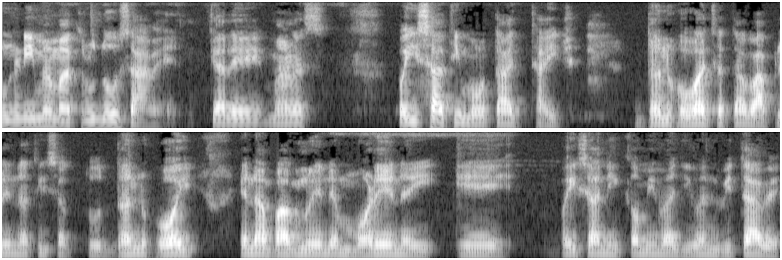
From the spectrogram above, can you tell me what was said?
કુંડળીમાં માતૃદોષ આવે, ત્યારે માણસ પૈસાથી મોહતાજ થાય છે. ધન હોવા છતાં વાપરી નથી શકતું. ધન હોય એના ભાગનું એને મળે નહીં. એ પૈસાની કમીમાં જીવન વિતાવે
